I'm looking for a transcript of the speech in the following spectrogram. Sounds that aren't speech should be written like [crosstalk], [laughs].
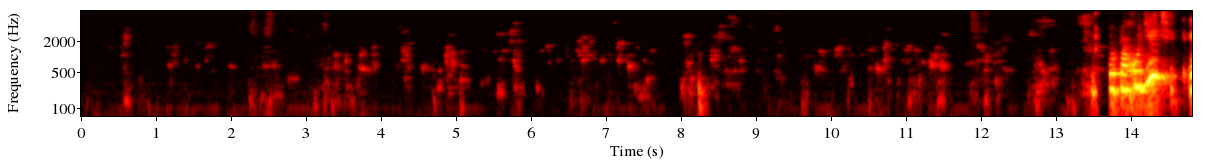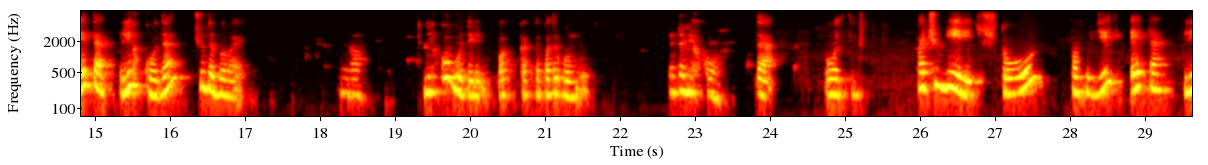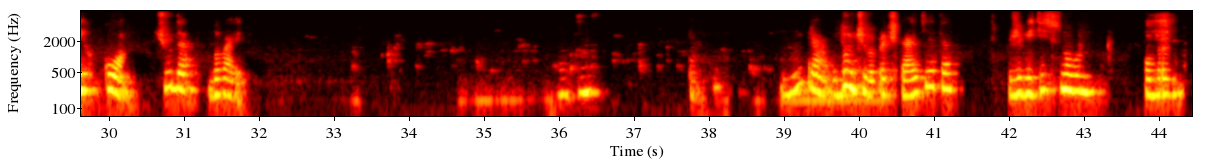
что похудеть – это легко, да? Чудо бывает. Да. Легко будет или как-то по-другому будет? Это легко. Да. Вот. Хочу верить, что похудеть – это легко. Чудо бывает. Угу. Прям вдумчиво прочитайте это, живитесь с новым образом.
